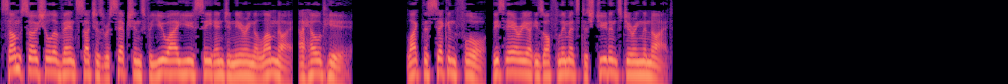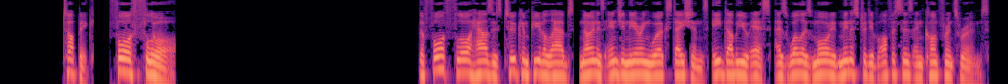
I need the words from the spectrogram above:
Some social events such as receptions for UIUC engineering alumni, are held here. Like the second floor, this area is off-limits to students during the night. Fourth floor The fourth floor houses two computer labs, known as Engineering Workstations as well as more administrative offices and conference rooms.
